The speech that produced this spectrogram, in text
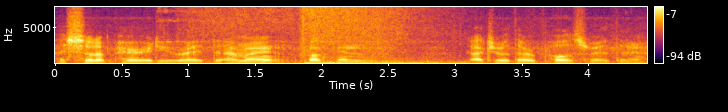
I should have parried you right there. I might fucking got you with a riposte right there.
